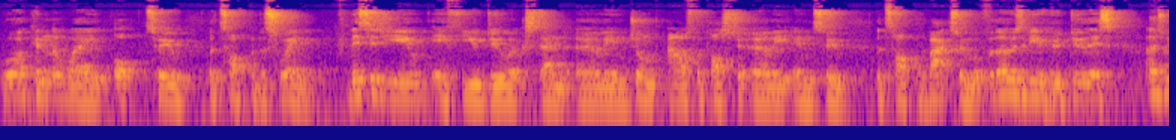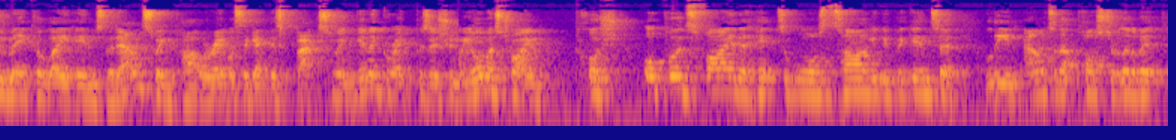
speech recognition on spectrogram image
working their way up to the top of the swing. This is you if you do extend early and jump out of the posture early into the top of the backswing. But for those of you who do this as we make our way into the downswing part, we're able to get this backswing in a great position. We almost try and push upwards, fire the hip towards the target. We begin to lean out of that posture a little bit,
